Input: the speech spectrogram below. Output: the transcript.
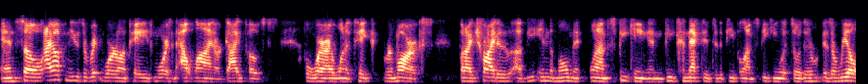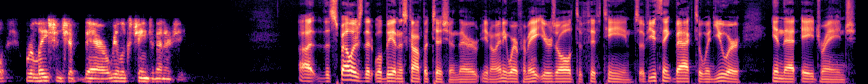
And so I often use the written word on a page more as an outline or guideposts for where I want to take remarks. But I try to uh, be in the moment when I'm speaking and be connected to the people I'm speaking with. So there's a real relationship there, a real exchange of energy. Uh, the spellers that will be in this competition, they're you know anywhere from eight years old to 15. So if you think back to when you were in that age range,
